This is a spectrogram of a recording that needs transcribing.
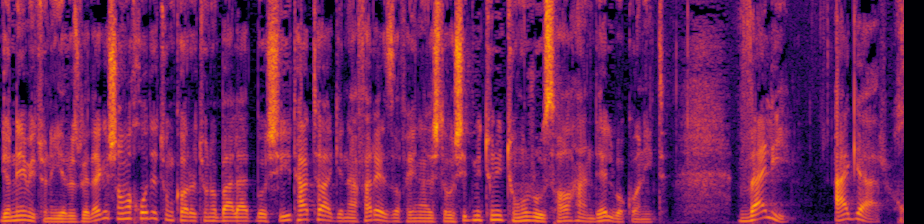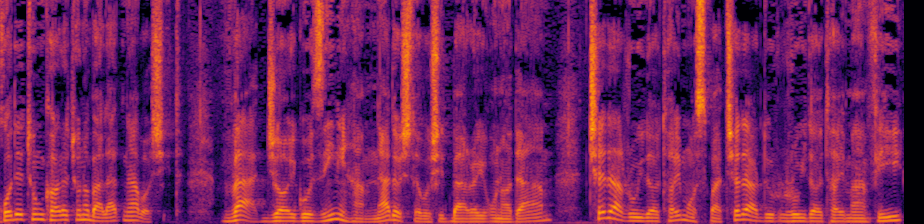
یا نمی‌تونه یه روز بده اگه شما خودتون کارتون رو بلد باشید حتی اگه نفر اضافه نداشته باشید می‌تونید تو اون روزها handle بکنید. ولی اگر خودتون کارتون رو بلد نباشید و جایگزینی هم نداشته باشید برای اون آدم چه در رویدادهای مثبت چه در رویدادهای منفی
